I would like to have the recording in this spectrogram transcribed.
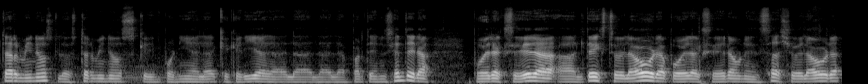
términos, los términos que imponía la, que quería la, la- la- parte denunciante era poder acceder a- al texto de la obra, poder acceder a un ensayo de la obra.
